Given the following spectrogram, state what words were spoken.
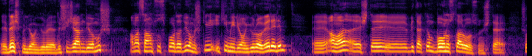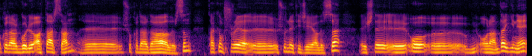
5 milyon euroya düşeceğim diyormuş. Ama Samsunspor da diyormuş ki 2 milyon euro verelim e, ama işte e, bir takım bonuslar olsun. İşte şu kadar golü atarsan e, şu kadar daha alırsın. Takım şuraya e, şu neticeyi alırsa e, işte e, o e, oranda yine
